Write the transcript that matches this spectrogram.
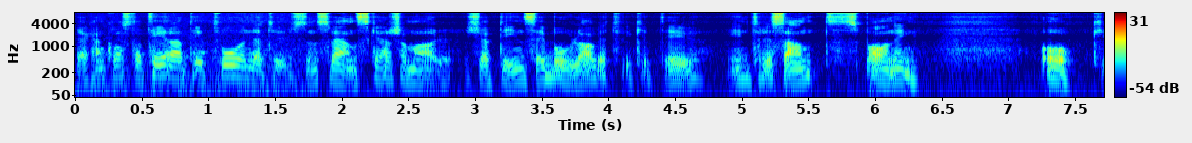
Jag kan konstatera att det är 200 000 svenskar som har köpt in sig i bolaget, vilket är ju intressant spaning. Och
